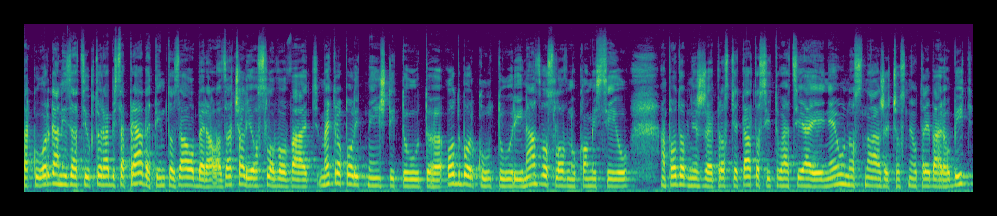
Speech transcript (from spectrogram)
takú organizáciu, ktorá by sa práve týmto zaoberala. Začali oslovovať Metropolitný inštitút, odbor kultúry, názvoslovnú komisiu a podobne, že proste táto situácia je neúnosná, že čo s ňou treba robiť.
